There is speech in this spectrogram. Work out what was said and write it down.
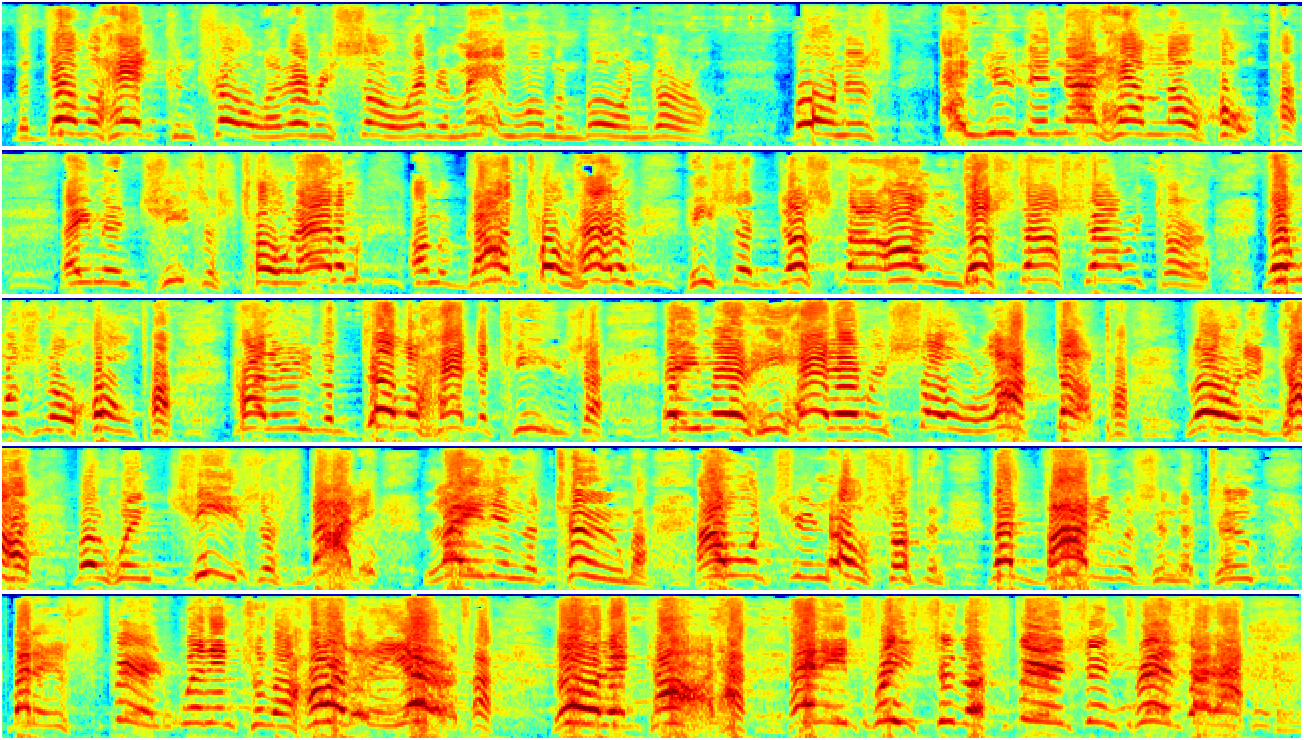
the devil had control of every soul, every man, woman, boy, and girl born as, and you did not have no hope. Amen. Jesus told Adam, I mean, God told Adam, He said, Dust thou art and dust thou shalt return. There was no hope. Hallelujah. The devil had the keys. Amen. He had every soul locked up. Glory to God. But when Jesus' body laid in the tomb, I want you to know something. That body was in the tomb, but his spirit went into the heart of the earth. Lord to God. And he preached to the spirits in prison.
